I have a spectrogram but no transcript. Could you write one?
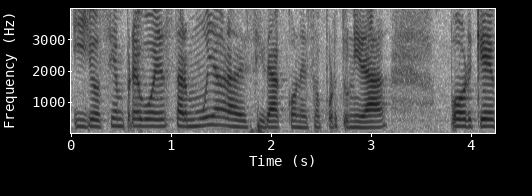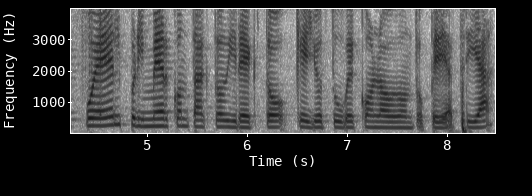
y yo siempre voy a estar muy agradecida con esa oportunidad porque fue el primer contacto directo que yo tuve con la odontopediatría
